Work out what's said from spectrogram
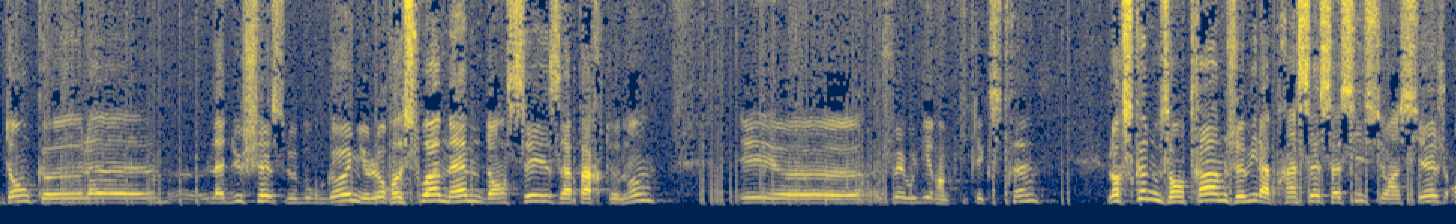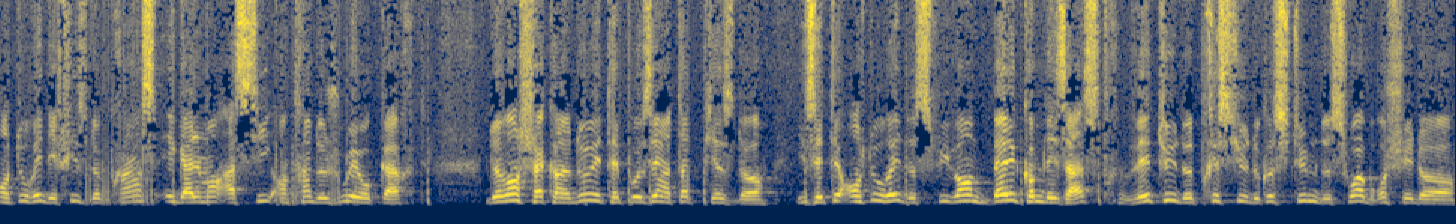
Donc euh, la, la, duchesse de Bourgogne le reçoit même dans ses appartements. Et euh, je vais vous lire un petit extrait. Lorsque nous entrâmes, je vis la princesse assise sur un siège, entourée des fils de princes, également assis, en train de jouer aux cartes. Devant chacun d'eux était posé un tas de pièces d'or. Ils étaient entourés de suivantes, belles comme des astres, vêtues de précieux de costumes de soie brochés d'or.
